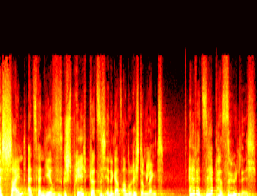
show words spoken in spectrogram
Es scheint, als wenn Jesus das Gespräch plötzlich in eine ganz andere Richtung lenkt. Er wird sehr persönlich.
